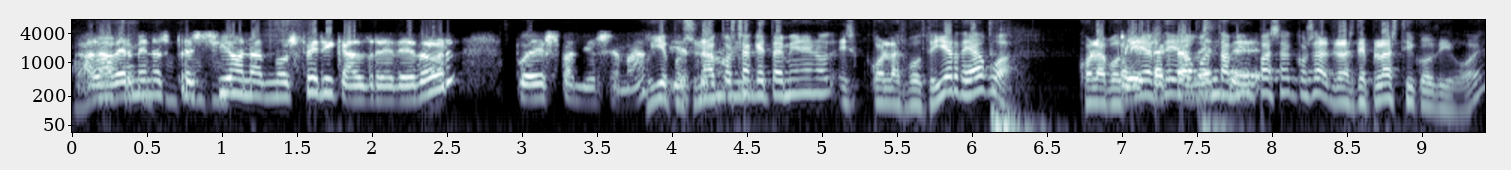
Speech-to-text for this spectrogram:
Al haber menos presión atmosférica alrededor, puede expandirse más. Oye, pues una cosa que también es con las botellas de agua. Con las botellas de agua también pasan cosas, las de plástico digo, ¿eh?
